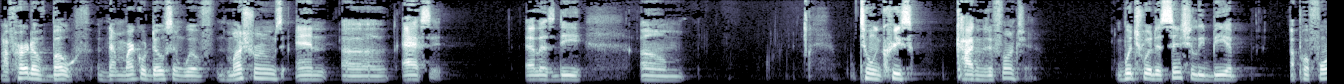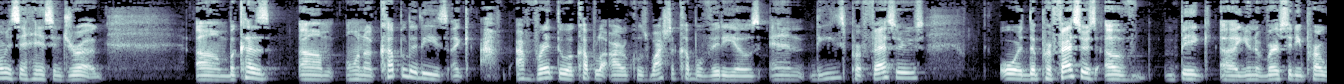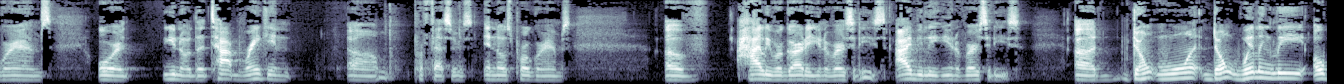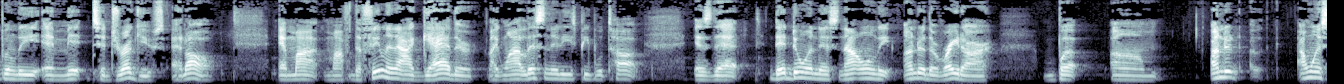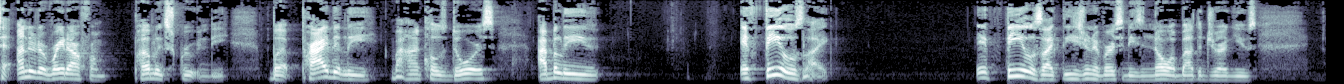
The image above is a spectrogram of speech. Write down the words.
I've heard of both microdosing with mushrooms and uh, acid, LSD, um, to increase cognitive function, which would essentially be a, a performance enhancing drug um, because um, on a couple of these, like I've read through a couple of articles, watched a couple videos, and these professors or the professors of big uh, university programs, or you know the top ranking um, professors in those programs of highly regarded universities, Ivy League universities, uh, don't want, don't willingly, openly admit to drug use at all. And my my the feeling I gather, like when I listen to these people talk, is that they're doing this not only under the radar, but um under I want to say under the radar from public scrutiny, but privately behind closed doors, I believe it feels like it feels like these universities know about the drug use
